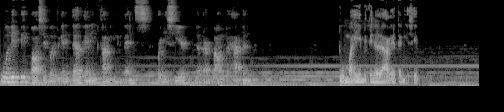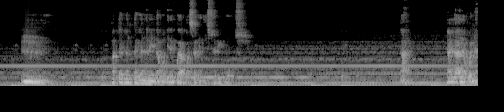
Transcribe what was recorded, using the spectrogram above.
would it be possible if we can tell any incoming events for this year that are bound to happen? Tumahimik ang lalaki at nag-isip. Hmm. Matagal-tagal na rin ako di nagbabasa ng history books. Ah, naalala ko na.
